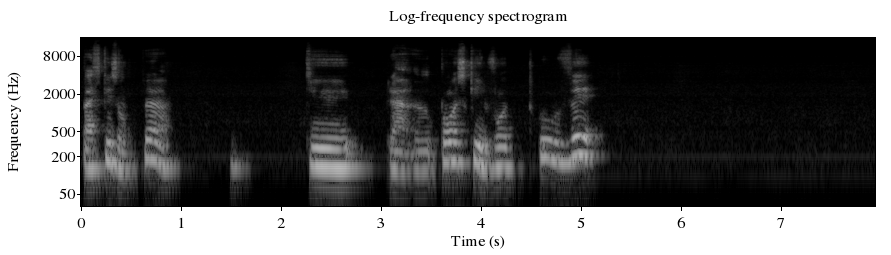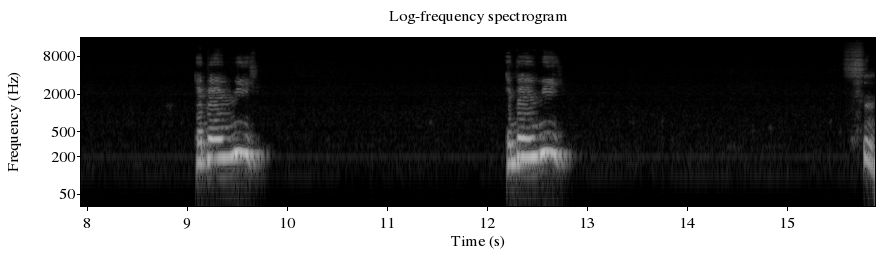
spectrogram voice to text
parce qu'ils ont peur de la réponse qu'ils vont trouver. Eh bien oui. Eh bien oui. Hmm.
